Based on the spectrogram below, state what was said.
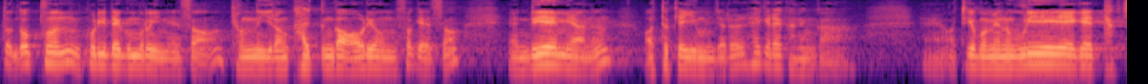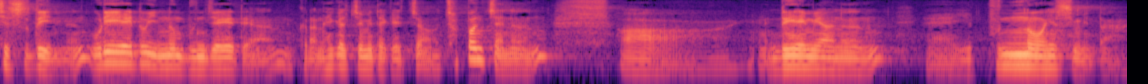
또 높은 고리대금으로 인해서 겪는 이런 갈등과 어려움 속에서 느에미아는 어떻게 이 문제를 해결해 가는가? 어떻게 보면 우리에게 닥칠 수도 있는 우리에도 있는 문제에 대한 그런 해결점이 되겠죠. 첫 번째는 어, 느에미아는 분노했습니다.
